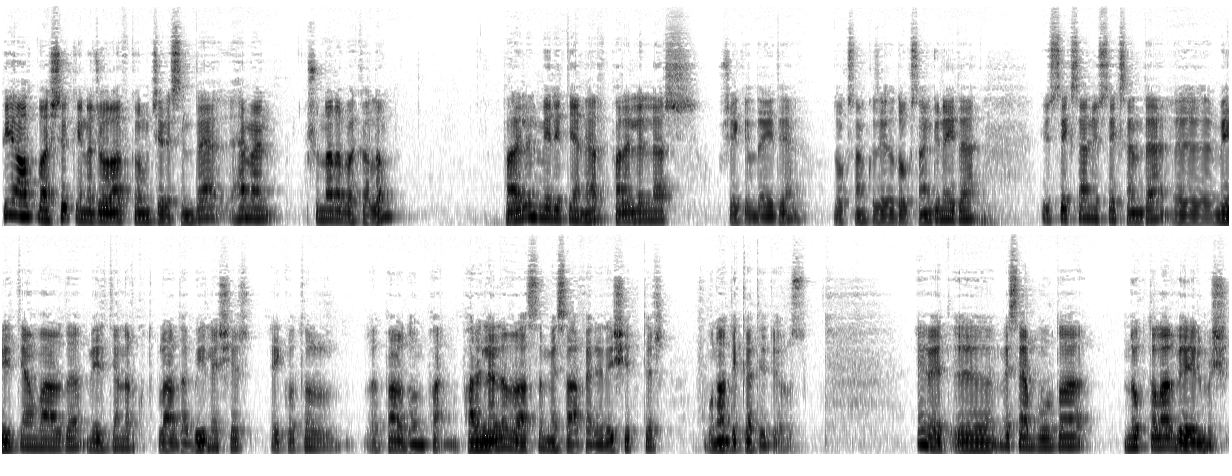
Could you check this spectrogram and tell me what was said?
Bir alt başlık yine coğrafi konum içerisinde hemen şunlara bakalım. Paralel meridyenler, paraleller bu şekildeydi. 90 kuzeyde 90 güneyde. 180-180'de e, meridyen vardı. Meridyenler kutuplarda birleşir. Ekvator e, pardon pa- paraleller arası mesafeler eşittir. Buna dikkat ediyoruz. Evet e, mesela burada noktalar verilmiş.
